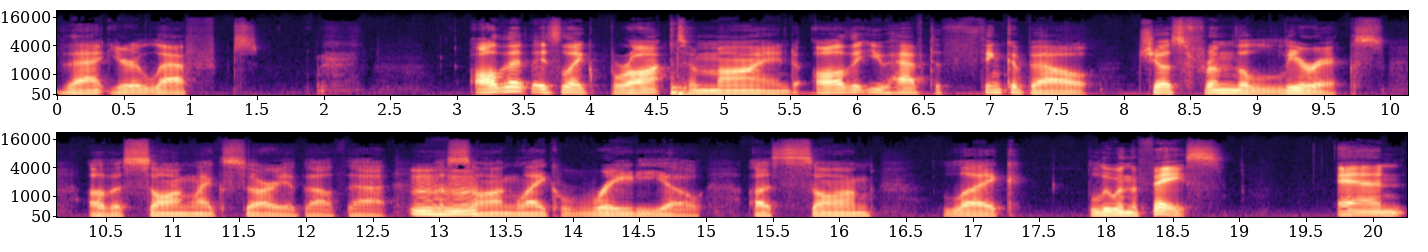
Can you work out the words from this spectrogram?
that you're left all that is like brought to mind all that you have to think about just from the lyrics of a song like Sorry About That, mm-hmm. a song like Radio, a song like Blue in the Face. And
